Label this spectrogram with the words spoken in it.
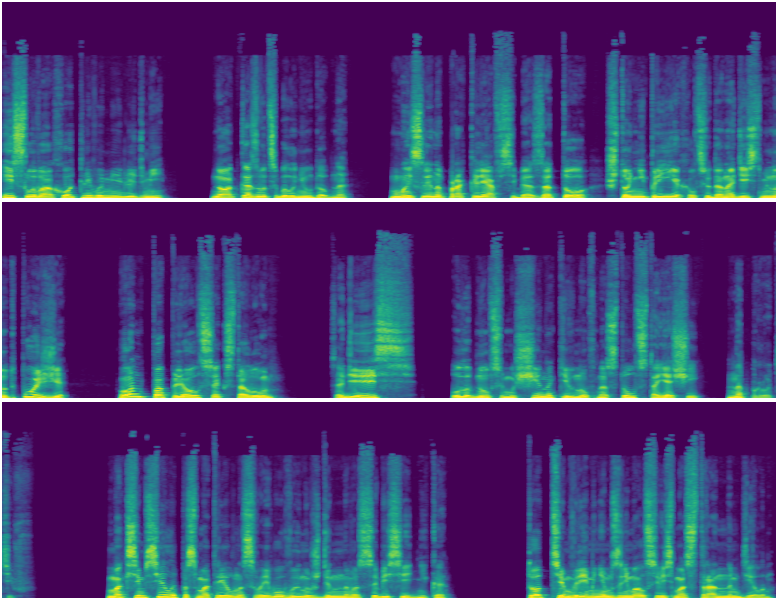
и словоохотливыми людьми. Но отказываться было неудобно. Мысленно прокляв себя за то, что не приехал сюда на 10 минут позже, он поплелся к столу. «Садись», — улыбнулся мужчина, кивнув на стул, стоящий напротив. Максим сел и посмотрел на своего вынужденного собеседника. Тот тем временем занимался весьма странным делом.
